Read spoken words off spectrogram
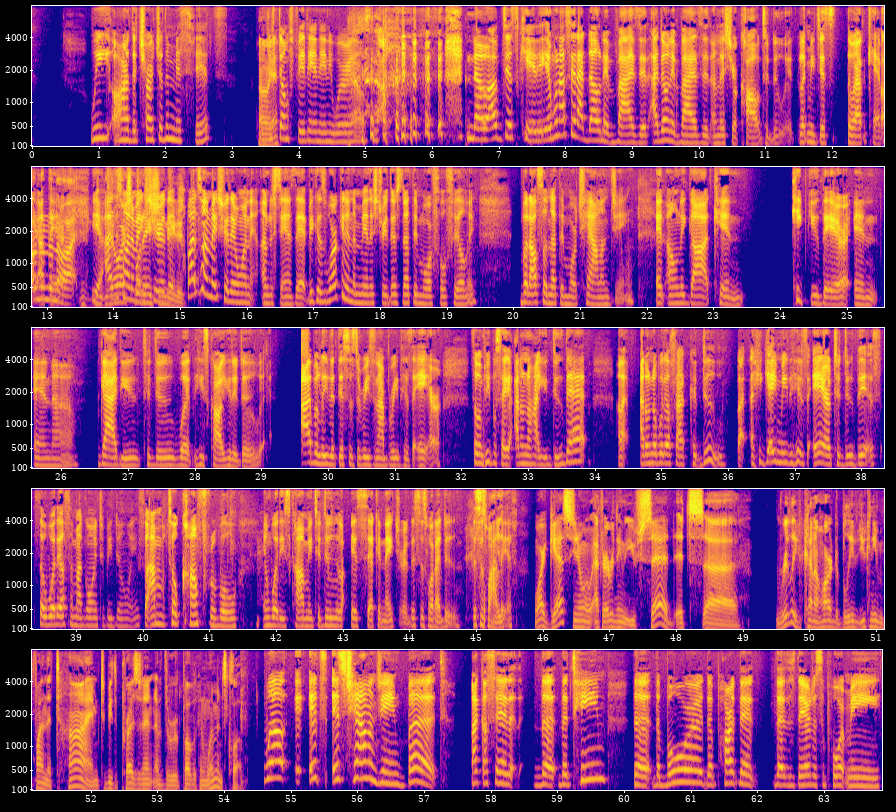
We are the Church of the Misfits. We Oh, just yeah? don't fit in anywhere else. No. no, I'm just kidding. And when I said I don't advise it, I don't advise it unless you're called to do it. Let me just throw out a caveat. Oh, no, no, there. no, I- yeah, I just want to make sure explanation that. Well, I just want to make sure that everyone understands that because working in the ministry, there's nothing more fulfilling, but also nothing more challenging, and only God can keep you there and and uh, guide you to do what He's called you to do. I believe that this is the reason I breathe His air. So when people say, "I don't know how you do that," I, I don't know what else I could do, but He gave me His air to do this. So what else am I going to be doing? So I'm so comfortable in what He's called me to do. It's second nature. This is what I do. This is why I live. Well, I guess you know after everything that you've said, it's uh, really kind of hard to believe that you can even find the time to be the president of the Republican Women's Club. Well, it's it's challenging, but like I said, the the team, the the board, the part that that is there to support me,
